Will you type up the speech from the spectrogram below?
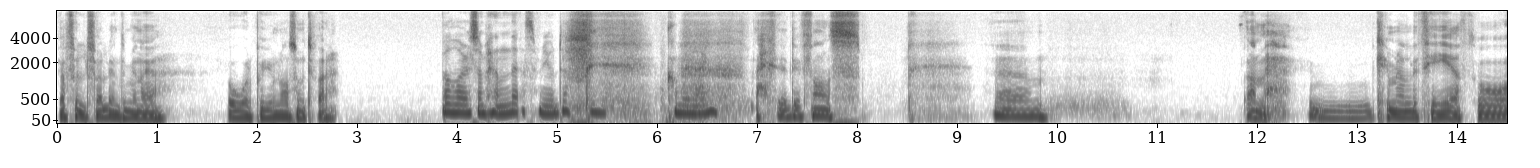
jag fullföljde inte mina år på gymnasium tyvärr. Vad var det som hände som gjorde att du kom iväg? Det fanns um, ja, men, kriminalitet och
